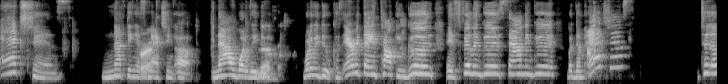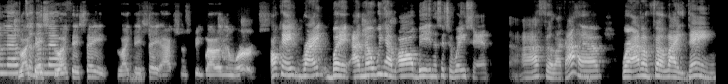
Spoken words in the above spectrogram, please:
actions, nothing is Correct. matching up. Now what do we do? Nothing. What do we do? Because everything's talking good, it's feeling good, sounding good, but them actions to the left, like to they the left. like they say like they say actions speak louder than words Okay, right. But I know we have all been in a situation. I feel like I have where I don't felt like, dang,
